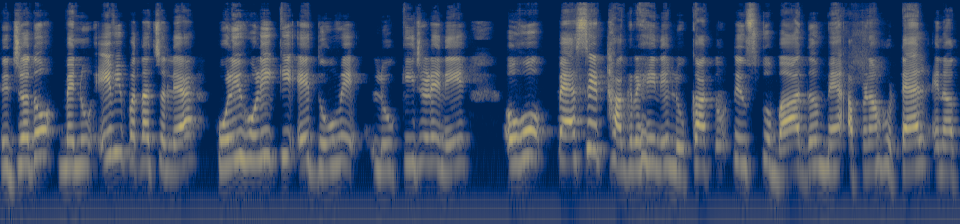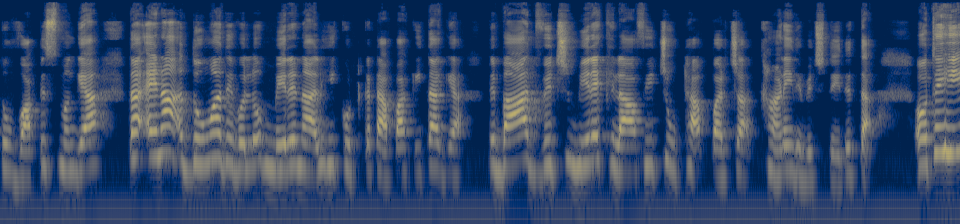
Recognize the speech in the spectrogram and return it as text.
ਤੇ ਜਦੋਂ ਮੈਨੂੰ ਇਹ ਵੀ ਪਤਾ ਚੱਲਿਆ ਹੌਲੀ ਹੌਲੀ ਕਿ ਇਹ ਦੋਵੇਂ ਲੋਕੀ ਜਿਹੜੇ ਨੇ ਉਹ ਪੈਸੇ ਠੱਗ ਰਹੇ ਨੇ ਲੋਕਾਂ ਤੋਂ ਤੇ ਉਸ ਤੋਂ ਬਾਅਦ ਮੈਂ ਆਪਣਾ ਹੋਟਲ ਇਹਨਾਂ ਤੋਂ ਵਾਪਸ ਮੰਗਿਆ। ਤਾਂ ਇਹਨਾਂ ਦੋਵਾਂ ਦੇ ਵੱਲੋਂ ਮੇਰੇ ਨਾਲ ਹੀ ਕੁੱਟਕਟਾਪਾ ਕੀਤਾ ਗਿਆ ਤੇ ਬਾਅਦ ਵਿੱਚ ਮੇਰੇ ਖਿਲਾਫ ਹੀ ਝੂਠਾ ਪਰਚਾ ਥਾਣੇ ਦੇ ਵਿੱਚ ਦੇ ਦਿੱਤਾ। ਉੱਥੇ ਹੀ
